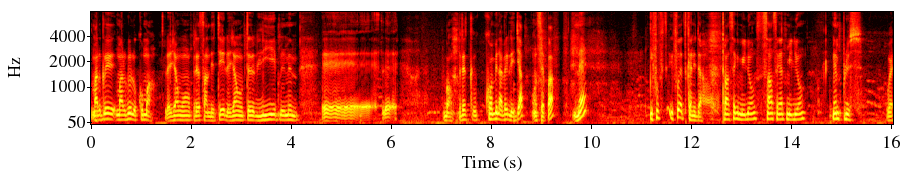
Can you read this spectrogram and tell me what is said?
malgré, malgré le coma. Les gens vont peut-être s'endetter, les gens vont peut-être lier même. Euh, bon, peut-être combine avec les diables, on ne sait pas. Mais il faut, il faut être candidat. 35 millions, 150 millions, même plus. Ouais.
